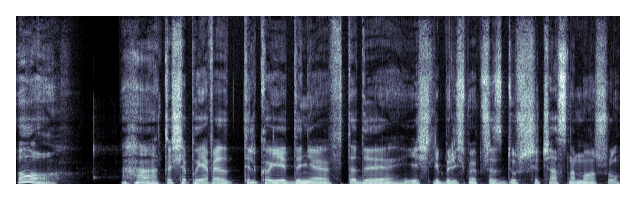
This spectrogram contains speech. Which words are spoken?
O! Aha, to się pojawia tylko jedynie wtedy, jeśli byliśmy przez dłuższy czas na morzu.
